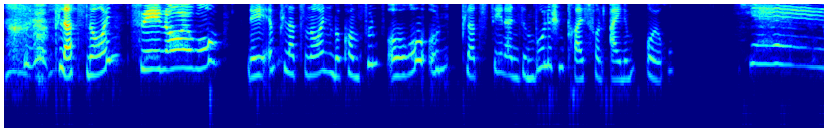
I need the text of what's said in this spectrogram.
Platz 9. 10 Euro. Nee, im Platz 9 bekommt 5 Euro und Platz 10 einen symbolischen Preis von einem Euro. Yay.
